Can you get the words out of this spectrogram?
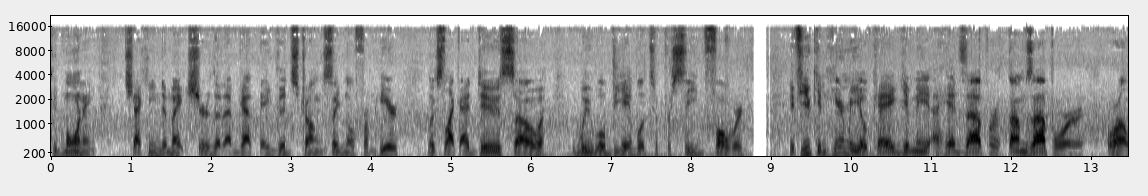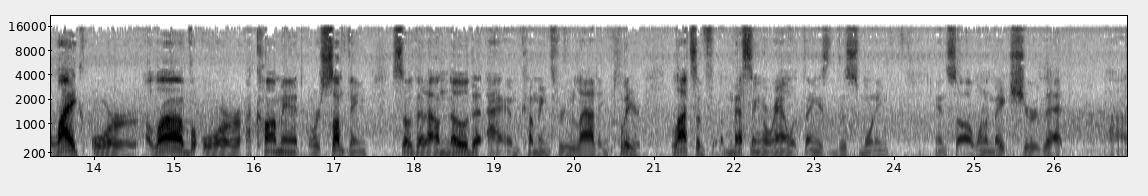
Good morning. Checking to make sure that I've got a good strong signal from here. Looks like I do, so we will be able to proceed forward. If you can hear me okay, give me a heads up or a thumbs up or or a like or a love or a comment or something so that I'll know that I am coming through loud and clear. Lots of messing around with things this morning, and so I want to make sure that uh,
